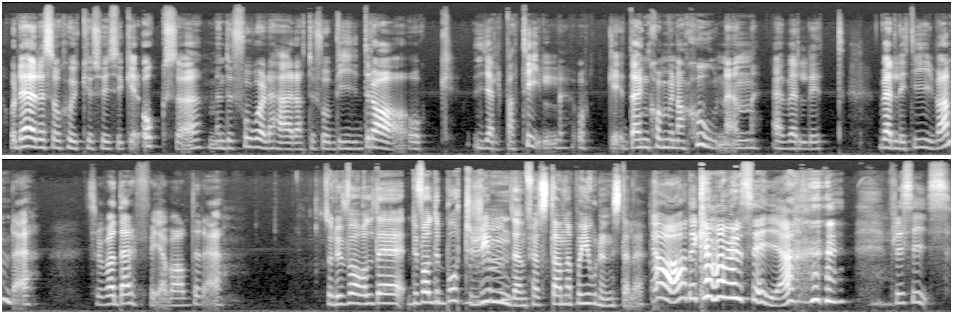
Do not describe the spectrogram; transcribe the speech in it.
Och det är det som sjukhusfysiker också, men du får det här att du får bidra och hjälpa till. Och den kombinationen är väldigt, väldigt givande. Så det var därför jag valde det. Så du valde, du valde bort mm. rymden för att stanna på jorden istället? Ja, det kan man väl säga. Precis.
